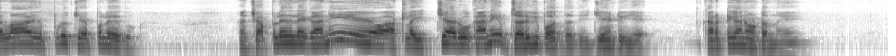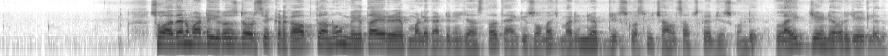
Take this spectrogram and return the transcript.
ఎలా ఎప్పుడు చెప్పలేదు. చెప్పలేదులే కానీ అట్లా ఇచ్చారు. కానీ జరిగిపోద్ది అది జేఎన్టీఏ కరెక్ట్గానే ఉంటుంది. సో అదనమాట ఈరోజు డౌట్స్ ఇక్కడ కాపుతాను. మిగతా రేపు మళ్ళీ కంటిన్యూ చేస్తా. థ్యాంక్ యూ సో మచ్ మరిన్ని అప్డేట్స్ కోసం ఈ ఛానల్ సబ్స్క్రైబ్ చేసుకోండి. లైక్ చేయండి ఎవరు చేయట్లేదు.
